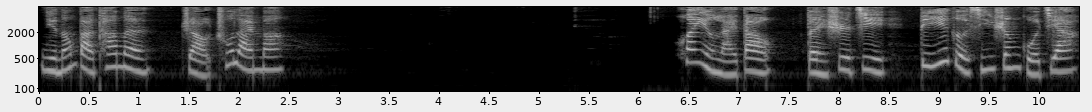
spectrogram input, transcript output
你能把它们找出来吗？欢迎来到本世纪第一个新生国家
